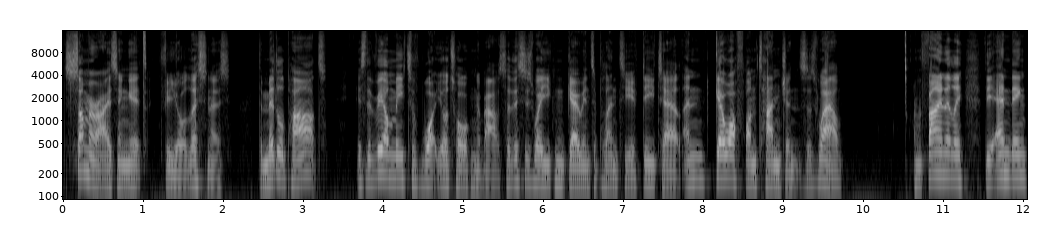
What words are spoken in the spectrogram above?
summarizing it for your listeners. The middle part is the real meat of what you're talking about, so this is where you can go into plenty of detail and go off on tangents as well. And finally, the ending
